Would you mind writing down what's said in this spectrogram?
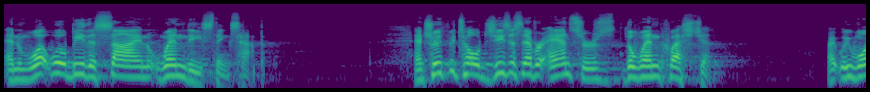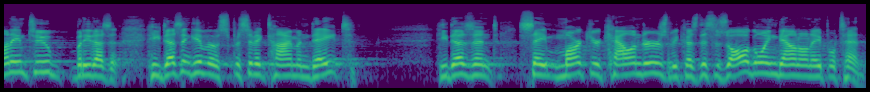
And what will be the sign when these things happen? And truth be told, Jesus never answers the when question. Right? We want him to, but he doesn't. He doesn't give a specific time and date. He doesn't say, mark your calendars because this is all going down on April 10th.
